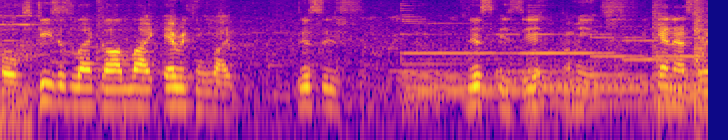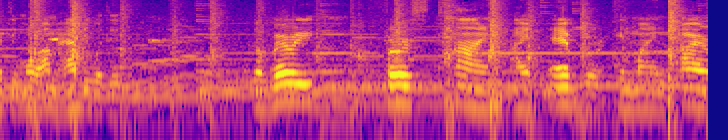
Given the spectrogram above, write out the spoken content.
folks. Jesus like, godlike, everything like. This is, this is it. I mean, you can't ask for anything more. I'm happy with it. The very first time I ever, in my entire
